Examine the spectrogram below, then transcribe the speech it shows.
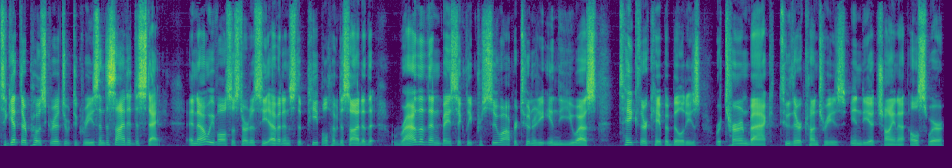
to get their postgraduate degrees and decided to stay? And now we've also started to see evidence that people have decided that rather than basically pursue opportunity in the US, take their capabilities, return back to their countries, India, China, elsewhere,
